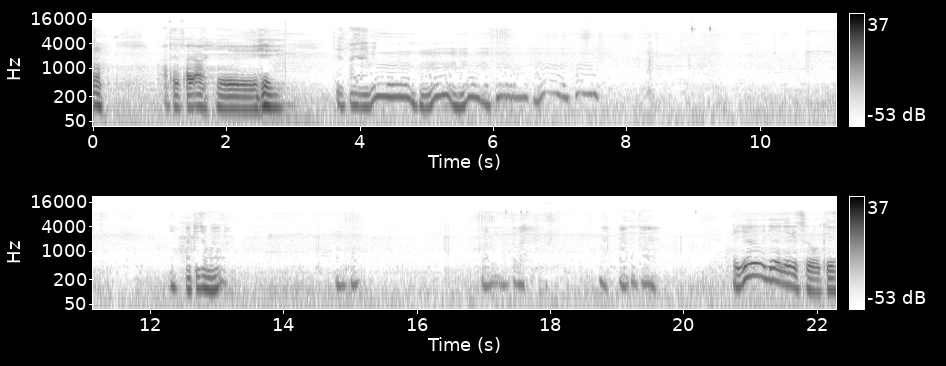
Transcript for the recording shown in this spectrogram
luôn à, thì ai thế thấy ai vinh là cái chỗ mới Yeah, yeah, yeah, cái okay.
